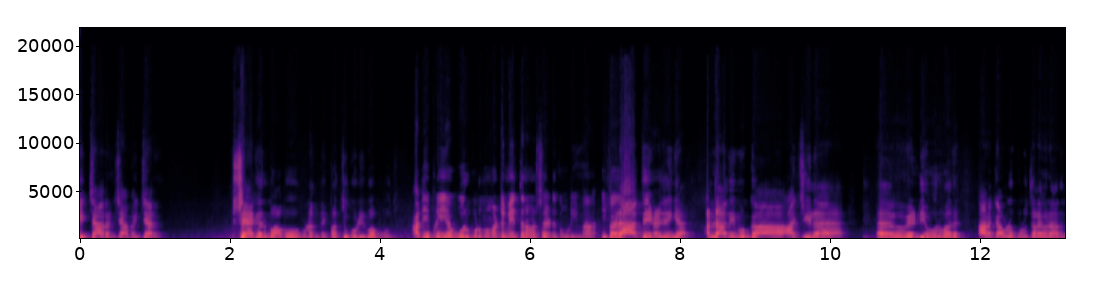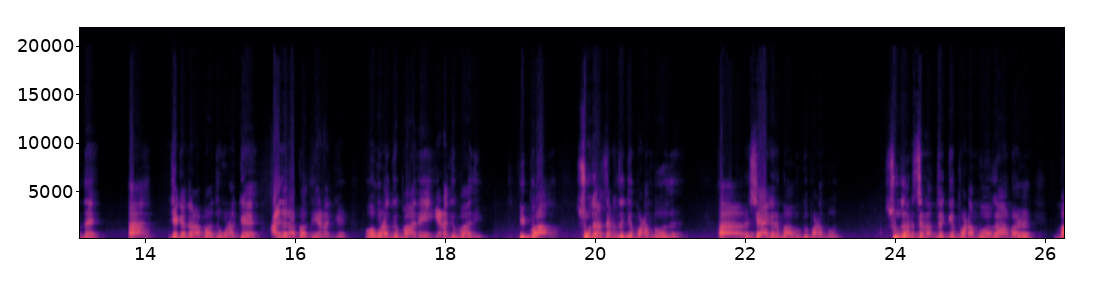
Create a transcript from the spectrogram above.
ஹெச்ஆர்என்சி அமைச்சர் சேகர் பாபு உடந்தை. பத்து கோடி ரூபாய் போகுது. அது எப்படி ஒரு குடும்பம் மட்டுமே இத்தனை வருஷம் எடுக்க முடியுமா? இப்போ நீங்கள் அதிமுக ஆட்சியில் வேண்டிய ஒருவர் அறக்காவலர் குழு தலைவராக இருந்து ஜெகதராபாத் உனக்கு ஹைதராபாத் எனக்கு. உனக்கு பாதி எனக்கு பாதி. இப்போ சுதர்சனத்துக்கு பணம் போகுது. சேகர் பாபுக்கு பணம் போகுது. சுதர்சனத்துக்கு பணம் போகாமல் ப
